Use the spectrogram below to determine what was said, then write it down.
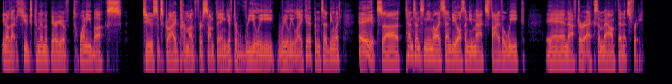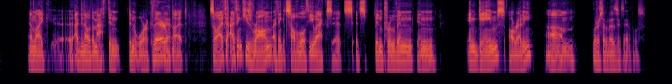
you know, that huge commitment barrier of 20 bucks to subscribe per month for something. You have to really, really like it. But instead of being like, hey, it's uh, 10 cents an email I send you, I'll send you max five a week. And after X amount, then it's free. And like, uh, I know the math didn't didn't work there, yeah. but so I, th- I think he's wrong. I think it's solvable with UX. It's it's been proven in in games already. Um, what are some of those examples?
